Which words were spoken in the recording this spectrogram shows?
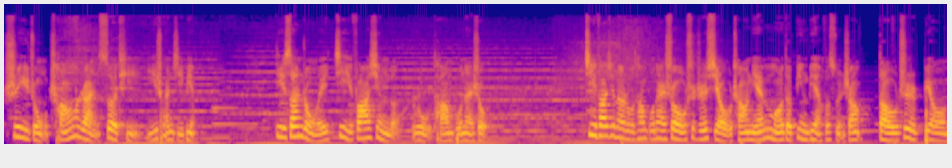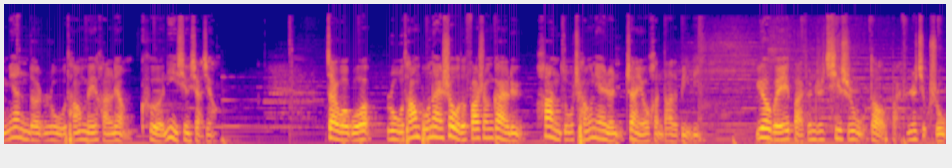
是一种常染色体遗传疾病。第三种为继发性的乳糖不耐受。继发性的乳糖不耐受是指小肠黏膜的病变和损伤，导致表面的乳糖酶含量可逆性下降。在我国，乳糖不耐受的发生概率，汉族成年人占有很大的比例，约为百分之七十五到百分之九十五。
